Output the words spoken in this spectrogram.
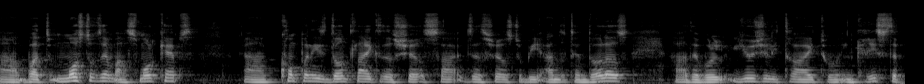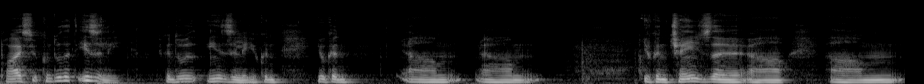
uh, but most of them are small caps. Uh, companies don't like their shares, their shares to be under $10. uh, they will usually try to increase the price. You can do that easily. You can do it easily. You can you can um, um, you can change the uh, um,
